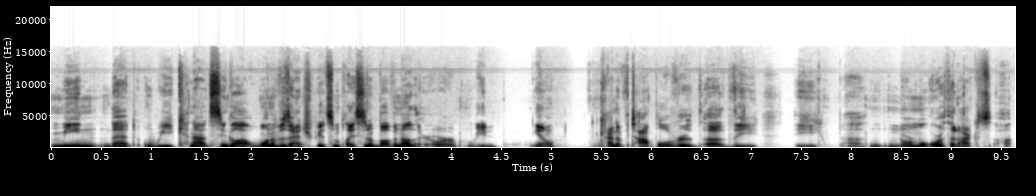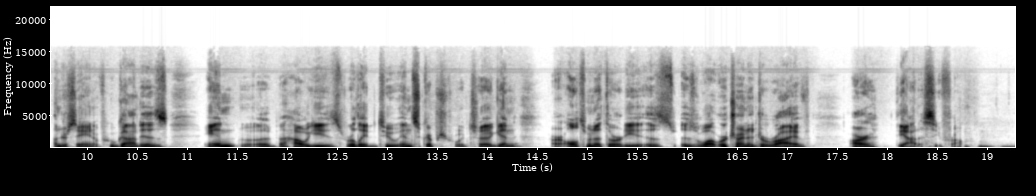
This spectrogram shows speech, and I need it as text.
mean that we cannot single out one of his attributes and place it above another, or we, you know, kind of topple over uh, the the uh, normal orthodox understanding of who God is and uh, how he's related to in Scripture, which again, our ultimate authority is is what we're trying to derive our theodicy from. Mm-hmm.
